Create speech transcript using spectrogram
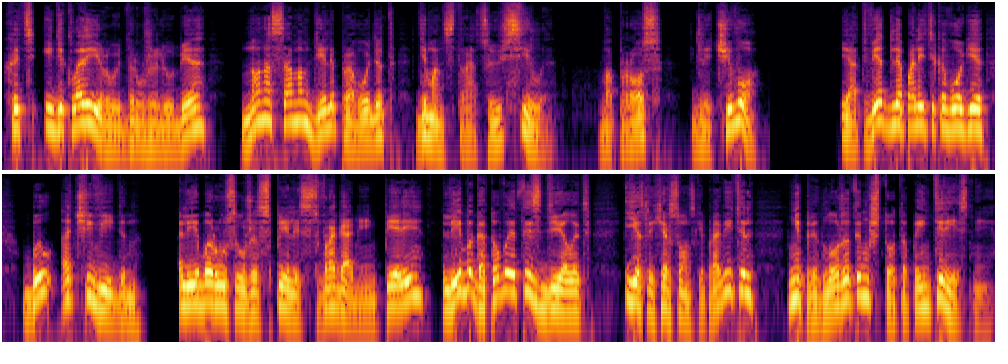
хоть и декларируют дружелюбие, но на самом деле проводят демонстрацию силы. Вопрос «для чего?» И ответ для политика Воги был очевиден. Либо русы уже спелись с врагами империи, либо готовы это сделать, если херсонский правитель не предложит им что-то поинтереснее.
